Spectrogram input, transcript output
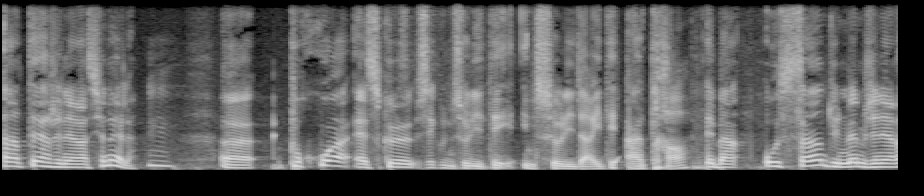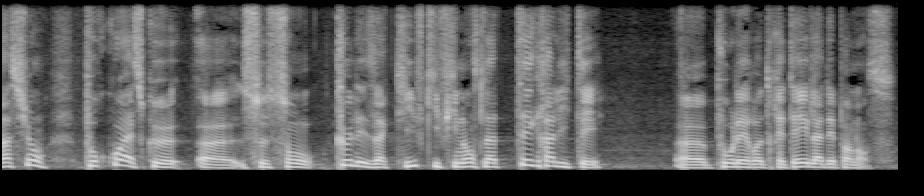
intergénérationnelle. Euh, pourquoi est-ce que C'est qu'une solidarité, une solidarité intra? eh ben, au sein d'une même génération. Pourquoi est-ce que euh, ce sont que les actifs qui financent l'intégralité euh, pour les retraités et la dépendance?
